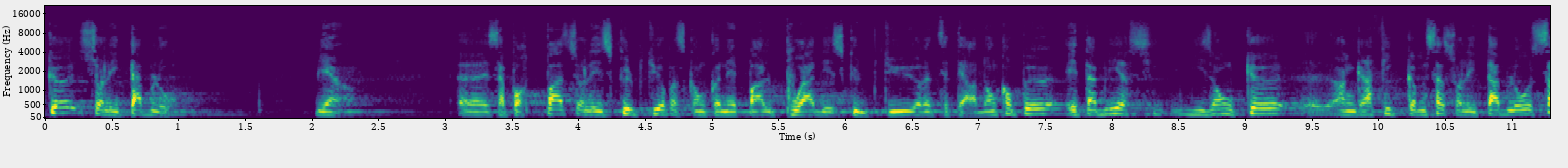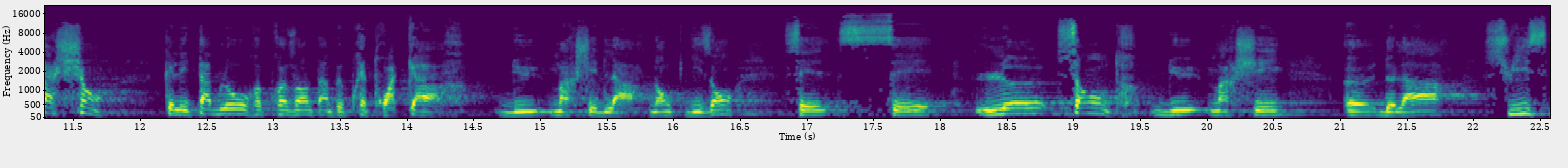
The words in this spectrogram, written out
que sur les tableaux. Bien, euh, ça porte pas sur les sculptures parce qu'on ne connaît pas le poids des sculptures, etc. Donc on peut établir, disons, que euh, un graphique comme ça sur les tableaux, sachant que les tableaux représentent à peu près trois quarts du marché de l'art. Donc, disons, c'est le centre du marché euh, de l'art suisse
